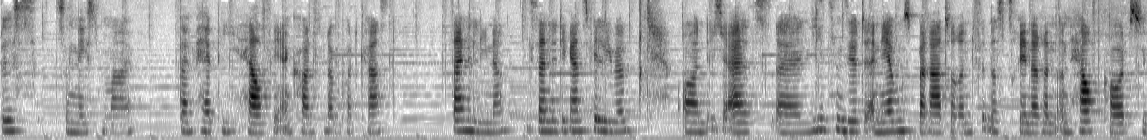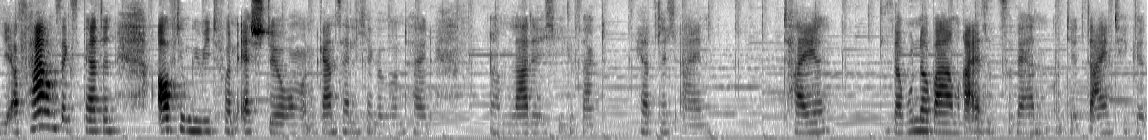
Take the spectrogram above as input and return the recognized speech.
bis zum nächsten Mal beim Happy, Healthy and Confident Podcast. Deine Lina. Ich sende dir ganz viel Liebe und ich als äh, lizenzierte Ernährungsberaterin, Fitnesstrainerin und Health Coach sowie Erfahrungsexpertin auf dem Gebiet von Essstörungen und ganzheitlicher Gesundheit ähm, lade dich, wie gesagt, herzlich ein, Teil dieser wunderbaren Reise zu werden und dir dein Ticket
